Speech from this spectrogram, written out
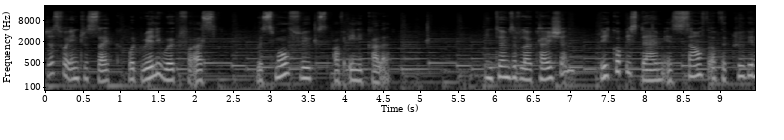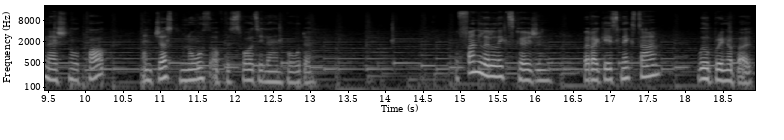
Just for interest's sake, what really worked for us were small flukes of any color. In terms of location, Driekoppies Dam is south of the Kruger National Park and just north of the Swaziland border. A fun little excursion, but I guess next time we'll bring a boat.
